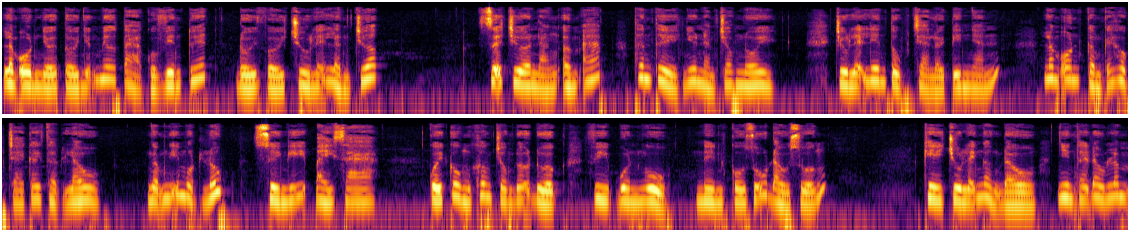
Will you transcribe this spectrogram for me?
Lâm ôn nhớ tới những miêu tả của viên tuyết đối với Chu Lễ lần trước. Giữa trưa nắng ấm áp, thân thể như nằm trong nôi. Chu Lễ liên tục trả lời tin nhắn. Lâm ôn cầm cái hộp trái cây thật lâu. Ngẫm nghĩ một lúc, suy nghĩ bay xa. Cuối cùng không chống đỡ được vì buồn ngủ nên cô rũ đầu xuống. Khi Chu Lễ ngẩng đầu, nhìn thấy đầu Lâm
